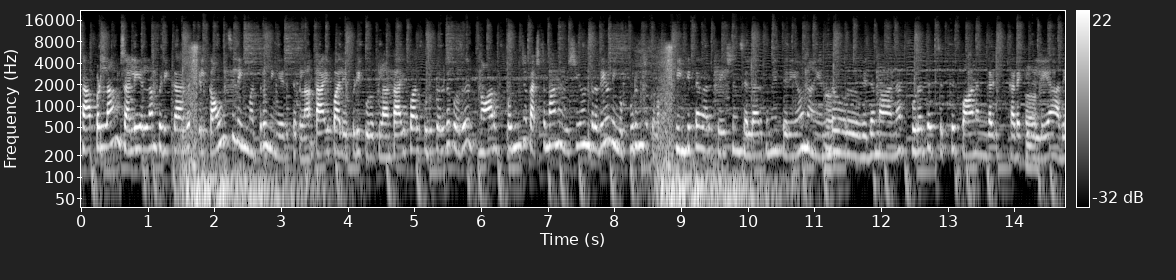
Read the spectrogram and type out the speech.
சாப்பிடலாம் சளியெல்லாம் பிடிக்காது. கவுன்சிலிங் மட்டும் நீங்கள் எடுத்துக்கலாம். தாய்ப்பால் எப்படி கொடுக்கலாம்? தாய்ப்பால் கொடுக்கறதுக்கு ஒரு நார் கொஞ்சம் கஷ்டமான விஷயன்றதையும் நீங்கள் புரிஞ்சுக்கணும். என்கிட்ட வர பேஷண்ட்ஸ் எல்லாருக்குமே தெரியும். நான் எந்த ஒரு விதமான புரதச்சத்து பானங்கள் கிடைக்குது இல்லையா? அது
